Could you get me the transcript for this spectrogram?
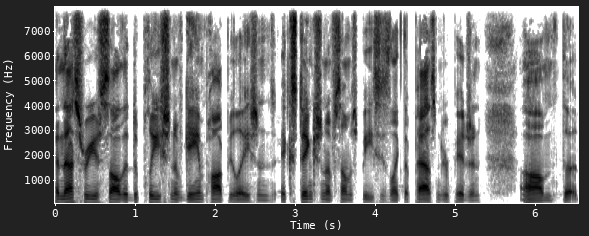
and that's where you saw the depletion of game populations, extinction of some species like the passenger pigeon, um, the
